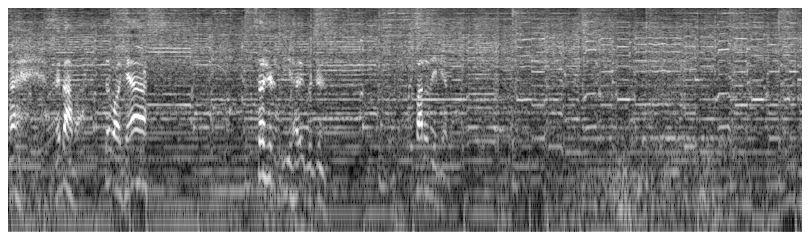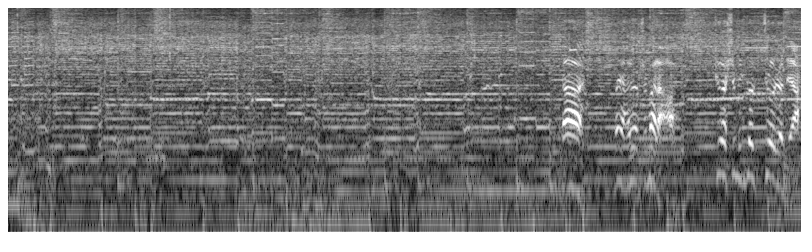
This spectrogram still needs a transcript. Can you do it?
哎，没办法，再往前三十里还有个镇，发到那边吧。那我俩要吃饭了啊！这个视频就就到这里啊，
